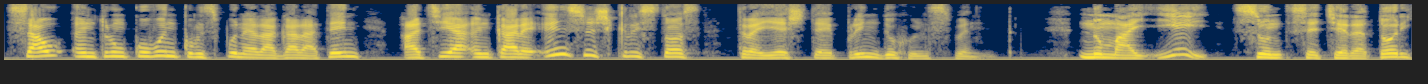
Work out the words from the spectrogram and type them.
sau, într-un cuvânt cum spune la Galateni, aceea în care însuși Hristos trăiește prin Duhul Sfânt. Numai ei sunt secerători,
